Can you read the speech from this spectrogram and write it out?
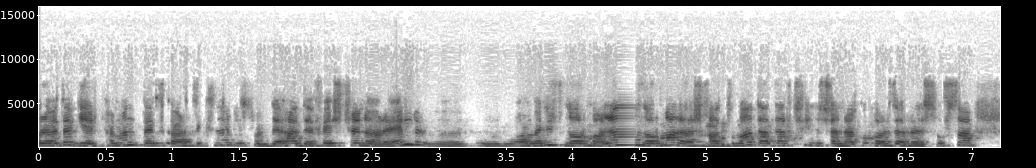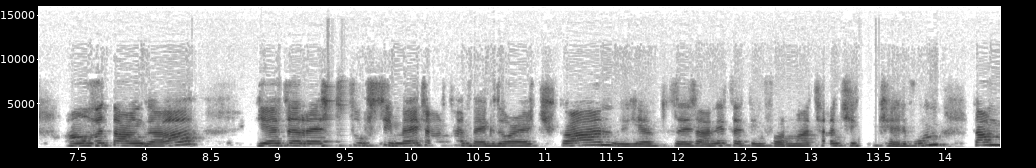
որովհետև երբեմն տես կարծիքներ լսում, դե հա deface չեն արել, ամեն ինչ նորմալ է, նորմալ աշխատում է, դա դեռ չի նշանակում, որ դա ռեսուրսը անվտանգ է, եւ դե ռեսուրսի մեջ արդեն backdoor-եր չկան եւ ձեզանից այդ ինֆորմացիան չի քերվում կամ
